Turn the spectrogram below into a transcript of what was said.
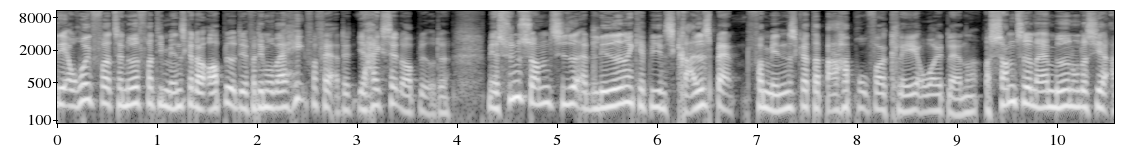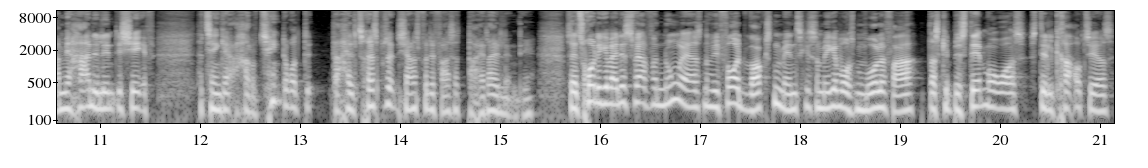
det er overhovedet ikke for at tage noget fra de mennesker, der har oplevet det, for det må være helt forfærdeligt. Jeg har ikke selv oplevet det. Men jeg synes samtidig, at lederne kan blive en skraldespand for mennesker, der bare har brug for at klage over et eller andet. Og samtidig, når jeg møder nogen, der siger, at jeg har en elendig chef, så tænker jeg, har du tænkt over, at der er 50% chance for, at det faktisk er dig, der er elendig. Så jeg tror, det kan være lidt svært for nogle af os, når vi får et voksen menneske, som ikke er vores mor eller far, der skal bestemme over os, stille krav til os.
